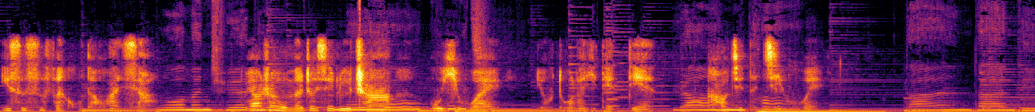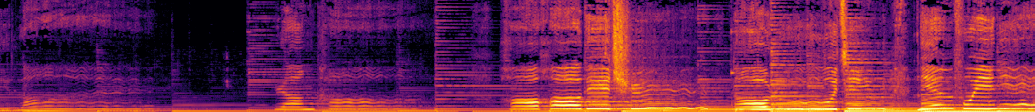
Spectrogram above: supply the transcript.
一丝丝粉红的幻想，不要让我们这些绿茶误以为又多了一点点靠近的机会。淡淡的来，让他好好的去。到如今，年复一年，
